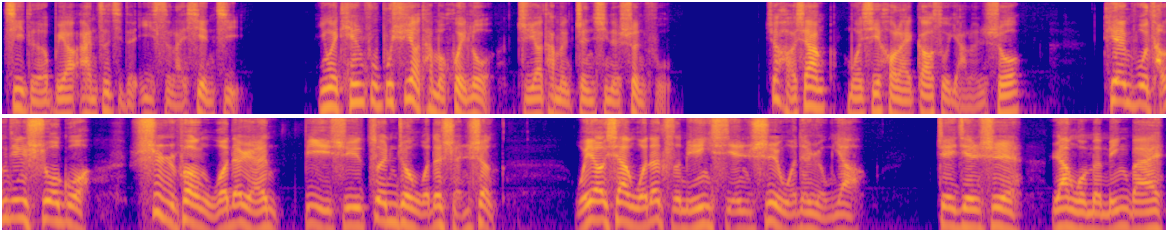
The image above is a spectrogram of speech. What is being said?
记得不要按自己的意思来献祭。因为天父不需要他们贿赂，只要他们真心的顺服。就好像摩西后来告诉亚伦说：“天父曾经说过，侍奉我的人必须尊重我的神圣。我要向我的子民显示我的荣耀。”这件事让我们明白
